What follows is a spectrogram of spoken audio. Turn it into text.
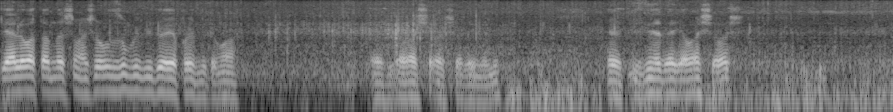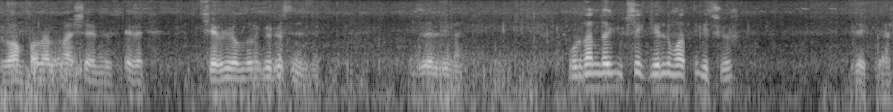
Değerli vatandaşım şöyle uzun bir video yapayım dedim ha. Evet yavaş yavaş şöyle inelim. Evet İzmir'de de yavaş yavaş rampalardan aşağı iniyoruz. Evet. Çevre yollarını görüyorsunuz mi? Güzelliğine. Buradan da yüksek gerilim hattı geçiyor. Direkler.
